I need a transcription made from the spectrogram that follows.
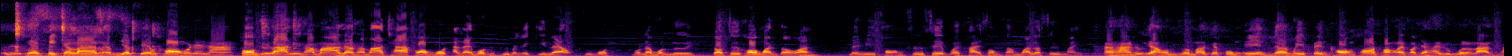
อันนี้แกงเป็ดกะลานะครับเดี๋ยวเตรียมของไว้ด้วยนะ ของที่ร้านนี่ถ้ามาแล้วถ้ามาช้าของหมดอันไหนหมดก็คือไม่ได้กินแล้วคือหมดหมดแล้วหมดเลย เราซื้อของวันต่อวันไม่มีของซื้อเซฟไว้ขาย2อสวันแล้วซื้อใหม่ อาหารทุกอย่างผมส่วนมากจะปรุงเองก็มีเป็นของทอดของอะไรก็จะให้ลูกหลานท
